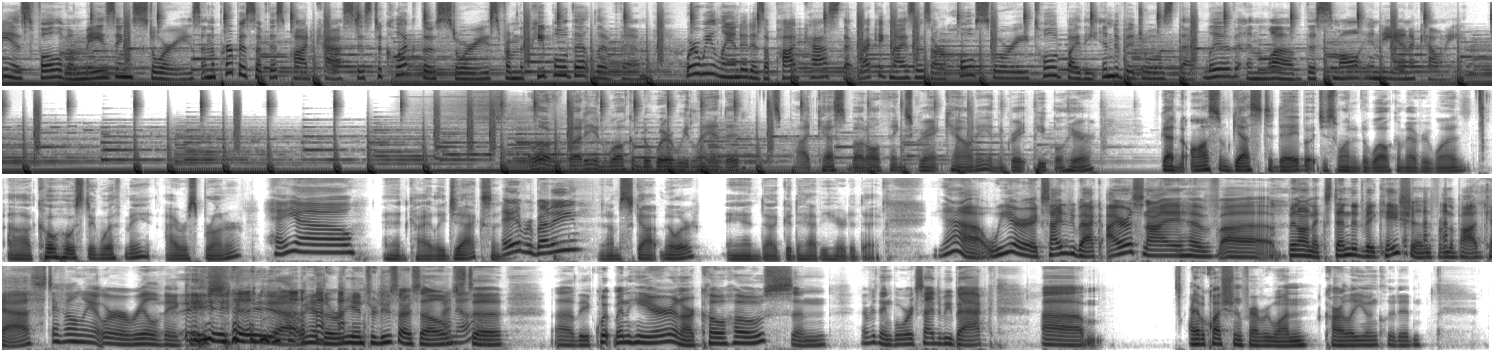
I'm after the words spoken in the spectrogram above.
County is full of amazing stories, and the purpose of this podcast is to collect those stories from the people that live them. Where We Landed is a podcast that recognizes our whole story told by the individuals that live and love this small Indiana county. Hello, everybody, and welcome to Where We Landed. It's a podcast about all things Grant County and the great people here. We've got an awesome guest today, but just wanted to welcome everyone. Uh, Co hosting with me, Iris Brunner Hey, yo. and Kylie Jackson. Hey, everybody. And I'm Scott Miller, and uh, good to have you here today. Yeah, we are excited to be back. Iris and I have uh, been on extended vacation from the podcast. If only it were a real vacation. yeah, we had to reintroduce ourselves to uh, the equipment here and our co hosts and everything, but we're excited to be back. Um, I have a question for everyone, Carla, you included.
